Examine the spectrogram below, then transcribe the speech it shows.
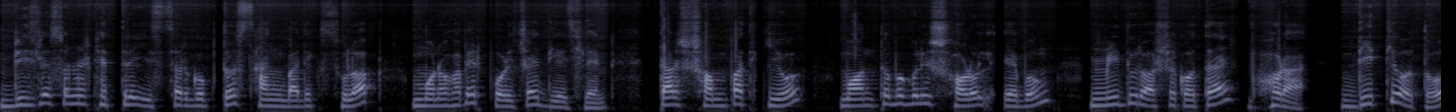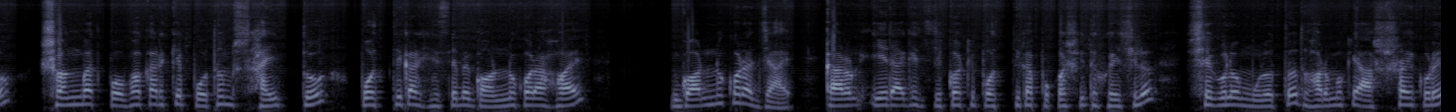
বিশ্লেষণের ক্ষেত্রে ঈশ্বরগুপ্ত সাংবাদিক সুলভ মনোভাবের পরিচয় দিয়েছিলেন। তার সম্পাদকীয় মন্তব্যগুলি সরল এবং মৃদু রসকতায় ভরা। দ্বিতীয়ত, সংবাদ প্রভাকারকে প্রথম সাহিত্য পত্রিকার হিসেবে গণ্য করা হয়। গণ্য করা যায়, কারণ এর আগে যে কটি পত্রিকা প্রকাশিত হয়েছিল, সেগুলো মূলত ধর্মকে আশ্রয় করে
